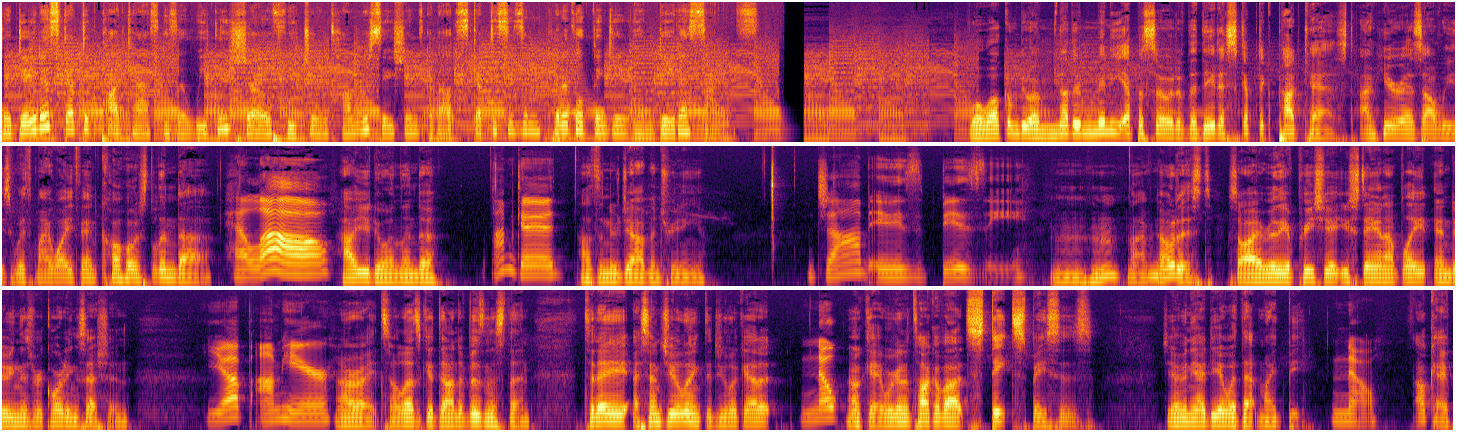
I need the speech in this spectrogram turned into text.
The Data Skeptic Podcast is a weekly show featuring conversations about skepticism, critical thinking, and data science. Well, welcome to another mini episode of the Data Skeptic Podcast. I'm here as always with my wife and co-host Linda. Hello. How are you doing, Linda? I'm good. How's the new job been treating you? Job is busy. Mm-hmm. I've noticed. So I really appreciate you staying up late and doing this recording session. Yep, I'm here. All right, so let's get down to business then. Today I sent you a link. Did you look at it? Nope. Okay, we're going to talk about state spaces. Do you have any idea what that might be? No. Okay.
